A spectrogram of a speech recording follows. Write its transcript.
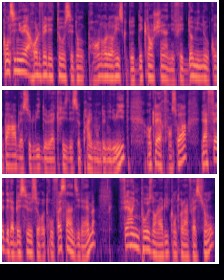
Continuer à relever les taux, c'est donc prendre le risque de déclencher un effet domino comparable à celui de la crise des subprimes en 2008. En clair, François, la Fed et la BCE se retrouvent face à un dilemme faire une pause dans la lutte contre l'inflation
